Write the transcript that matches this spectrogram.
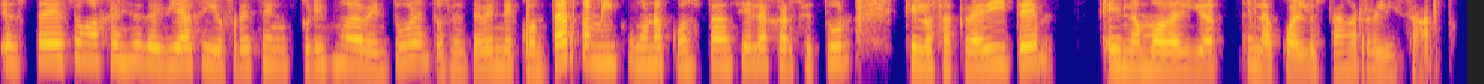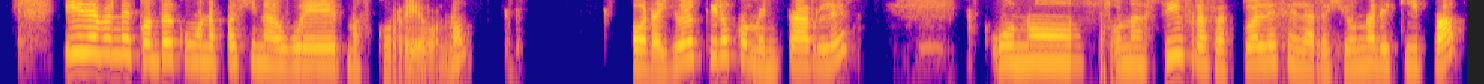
ustedes son agencias de viaje y ofrecen turismo de aventura, entonces deben de contar también con una constancia del Tour que los acredite en la modalidad en la cual lo están realizando. Y deben de contar con una página web más correo, ¿no? Ahora, yo quiero comentarles unos, unas cifras actuales en la región Arequipa.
